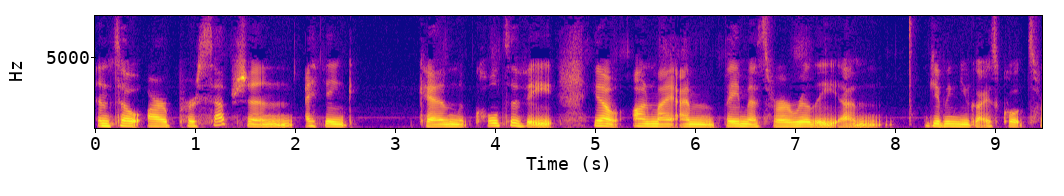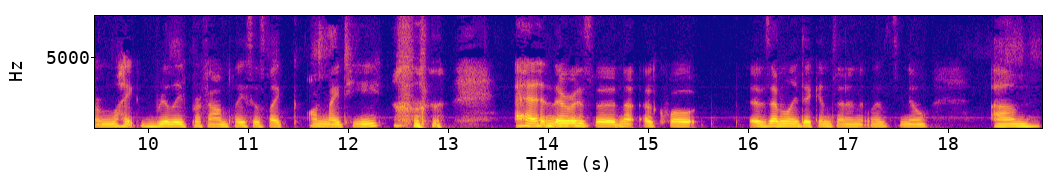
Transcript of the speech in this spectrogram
And so our perception, I think, can cultivate, you know, on my, I'm famous for really um, giving you guys quotes from like really profound places like on my tea. and there was a, a quote it was Emily Dickinson, and it was, you know, um,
